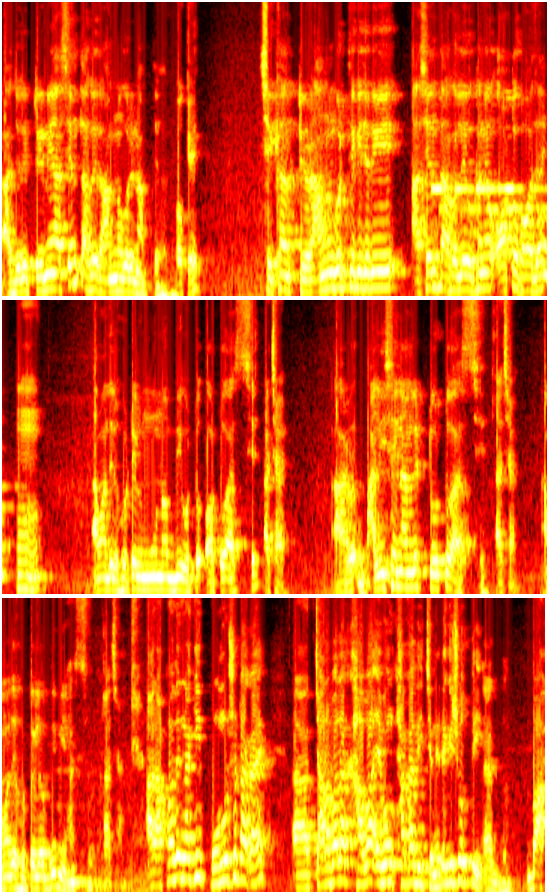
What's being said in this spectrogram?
আর যদি ট্রেনে আসেন তাহলে রামনগরে নামতে হবে। ওকে। সেখান রামনগর থেকে যদি আসেন তাহলে ওখানে অটো পাওয়া যায়। হুম। আমাদের হোটেল মুন অব্দি অটো অটো আসছে। আচ্ছা। আর বালিশাই নামলে টোটো আসছে। আচ্ছা। আমাদের হোটেল অবধি নিয়ে আসছে। আচ্ছা। আর আপনাদের নাকি পনেরোশো টাকায় চারবেলা খাওয়া এবং থাকা দিচ্ছেন এটা কি সত্যি? একদম। বাহ!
